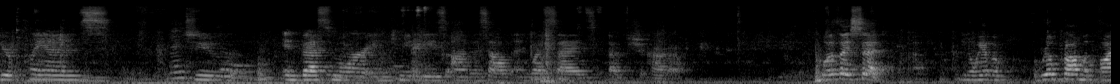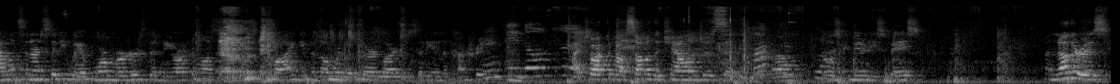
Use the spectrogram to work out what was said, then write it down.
your plans to invest more in communities on the south and west sides of Chicago. Well, as I said, you know, we have a a real problem with violence in our city. We have more murders than New York and Los Angeles combined, even though we're the third largest city in the country. I talked about some of the challenges that um, those communities face. Another is,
